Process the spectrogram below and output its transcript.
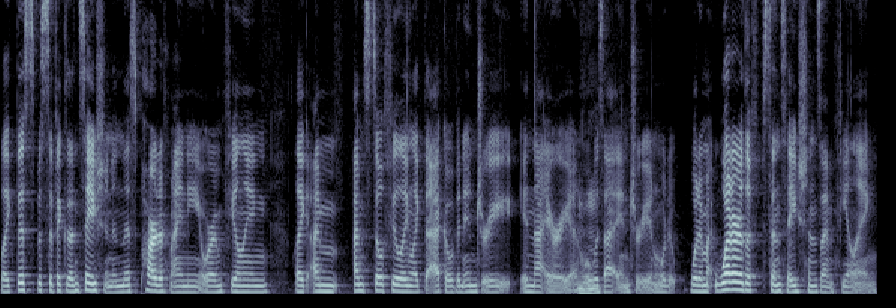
like this specific sensation in this part of my knee or I'm feeling like I'm I'm still feeling like the echo of an injury in that area and what was that injury and what what am I what are the sensations I'm feeling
